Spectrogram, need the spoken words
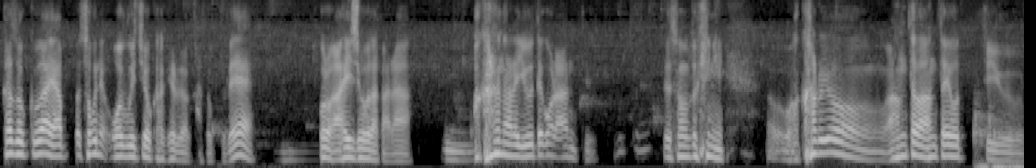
家族はやっぱそこに追い打ちをかけるのが家族でこれは愛情だからうん分かるなら言うてごらんってでその時に分かるよあんたはあんたよっていう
